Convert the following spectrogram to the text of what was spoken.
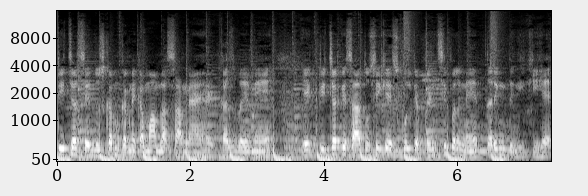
टीचर से दुष्कर्म करने का मामला सामने आया है। कस्बे में एक टीचर के साथ उसी के स्कूल के प्रिंसिपल ने दरिंदगी की है।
